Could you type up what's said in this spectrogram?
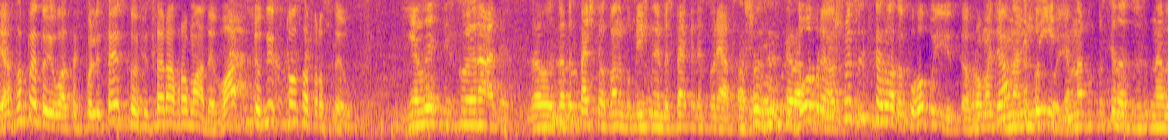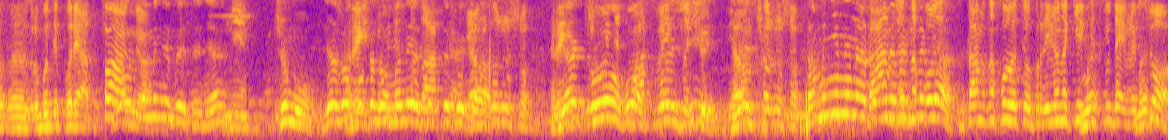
Я запитую вас, як поліцейського офіцера громади, вас сюди хто запросив? Є лист сільської ради за забезпечити охорону публічної безпеки та порядку. А що сільська рада? Добре, а що сільська рада? Кого боїться? Громадян Вона чи не що боїться, своїх? вона попросила з- на- е, зробити порядок. Питання. мені зайти, ні? Ні. Чому? Я ж вам показав, Реєструйтесь, мене є будь ласка. сертифікат. Я вам кажу, що реєструйтесь, чого? вас викличуть. Я вам скажу, що Та мені не треба там, мене же викликати. знаходиться, там знаходиться определена кількість людей, вже все.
